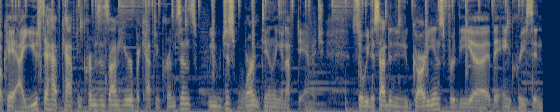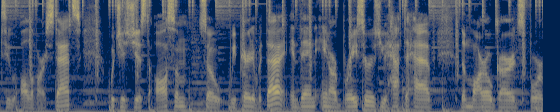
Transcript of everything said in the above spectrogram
Okay, I used to have Captain Crimson's on here, but Captain Crimson's, we just weren't dealing enough damage. So we decided to do Guardians for the uh, the increase into all of our stats, which is just awesome. So we paired it with that. And then in our bracers, you have to have the Morrow guards for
